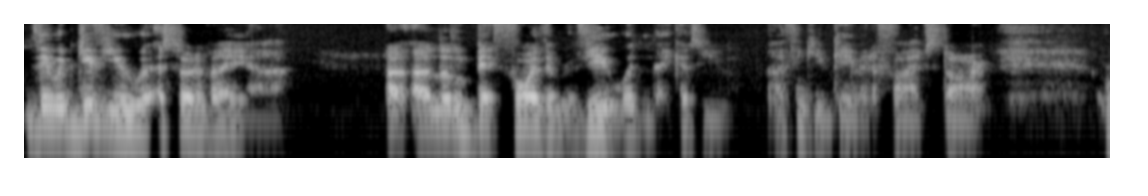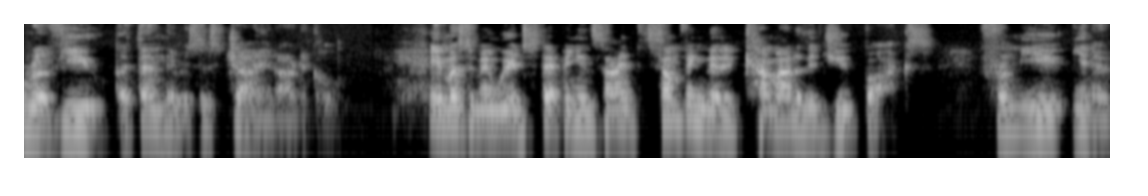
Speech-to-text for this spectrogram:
they would give you a sort of a, uh, a a little bit for the review, wouldn't they? Because you, I think you gave it a five star review, but then there was this giant article. It must have been weird stepping inside something that had come out of the jukebox from you, you know,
